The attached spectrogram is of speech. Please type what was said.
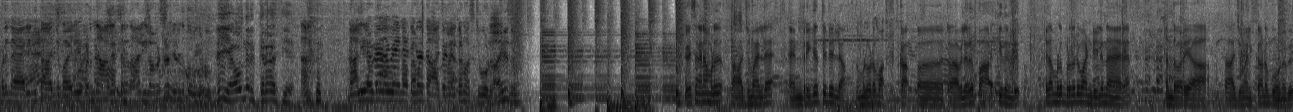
നമ്മൾ നേരെ ഇനി താജ്മഹൽ ഇവിടുന്ന് ആകെ എത്ര? നാല് കിലോമീറ്റർ ഒക്കെ തോന്നുന്നു. നാല് കിലോമീറ്റർ പോകുന്നു അപ്പൊ താജ്മഹൽക്കാണ് ഫസ്റ്റ് പോകുന്നത് ഗൈസ് അങ്ങനെ നമ്മൾ താജ്മഹലിന്റെ എൻട്രിക്ക് എത്തിയിട്ടില്ല. നമ്മളിവിടെ ട്രാവലർ പാർക്ക് ചെയ്തിട്ടുണ്ട്. ഇത് നമ്മൾ ഇവിടുന്ന് ഒരു വണ്ടിയിൽ നേരെ എന്താ പറയാ താജ്മഹലിക്കാണ് പോണത്.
